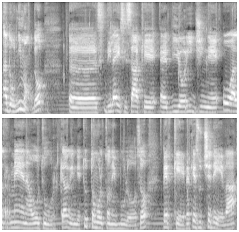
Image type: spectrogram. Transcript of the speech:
Ad ogni modo, eh, di lei si sa che è di origine o armena o turca, quindi è tutto molto nebuloso. Perché? Perché succedeva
